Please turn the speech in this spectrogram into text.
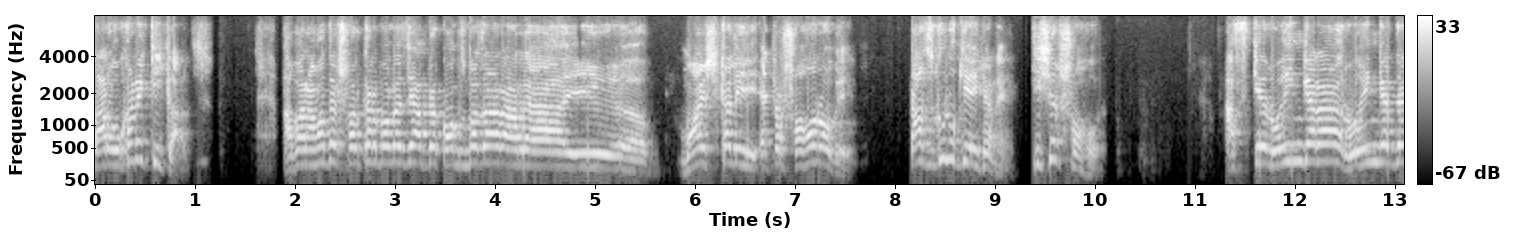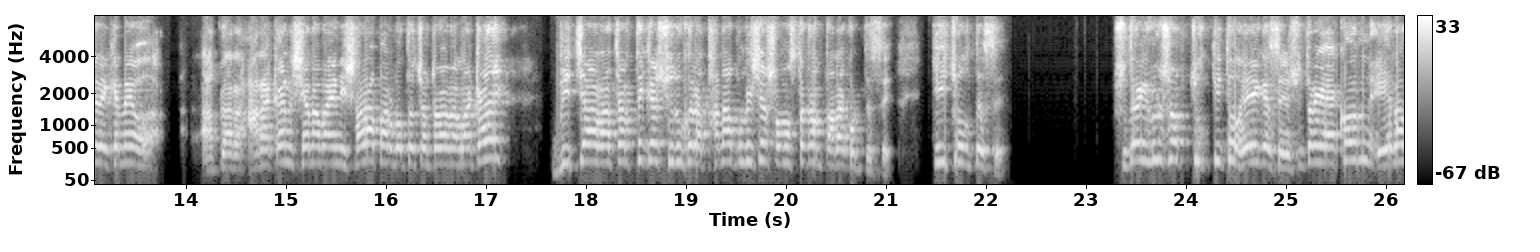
তার ওখানে কি কাজ? আবার আমাদের সরকার বলে যে আপনার কক্সবাজার আর মহেশখালী একটা শহর হবে। কাজগুলো কি এখানে কিসের শহর? আজকে রোহিঙ্গারা রোহিঙ্গাদের এখানে আপনার আরাকান সেনাবাহিনী সারা পার্বত্য চট্টগ্রাম এলাকায় বিচার আচার থেকে শুরু করে থানা পুলিশের সমস্ত কাম তারা করতেছে। কি চলতেছে? সুতরাং এগুলো সব চুক্তি তো হয়ে গেছে। সুতরাং এখন এরা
